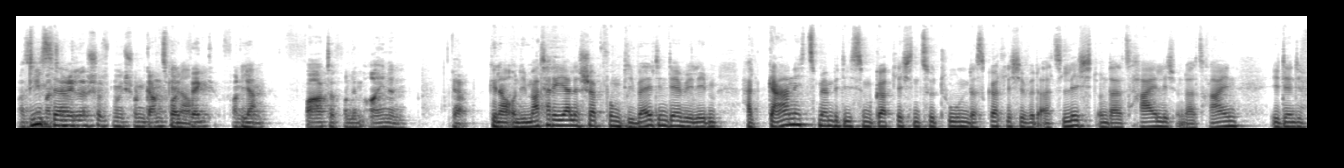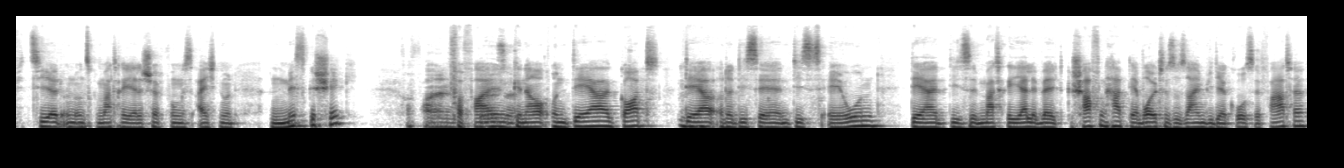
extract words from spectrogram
Also diese, die materielle Schöpfung ist schon ganz Genau. weit weg von Ja. dem Vater, von dem einen. Ja. Genau, und die materielle Schöpfung, die Welt, in der wir leben, hat gar nichts mehr mit diesem Göttlichen zu tun. Das Göttliche wird als Licht und als heilig und als rein identifiziert und unsere materielle Schöpfung ist eigentlich nur ein Missgeschick, Verfallen. verfallen, böse. genau. Und der Gott, der oder diese, dieses Äon, der diese materielle Welt geschaffen hat, der wollte so sein wie der große Vater.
